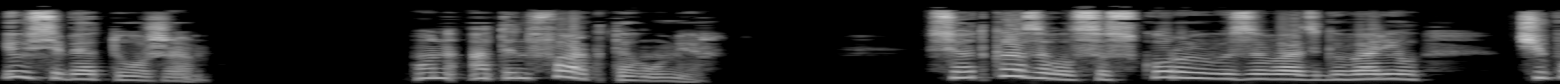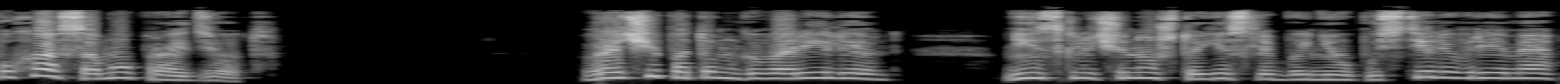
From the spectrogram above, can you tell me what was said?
и у себя тоже. Он от инфаркта умер. Все отказывался скорую вызывать, говорил, чепуха само пройдет. Врачи потом говорили, не исключено, что если бы не упустили время,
